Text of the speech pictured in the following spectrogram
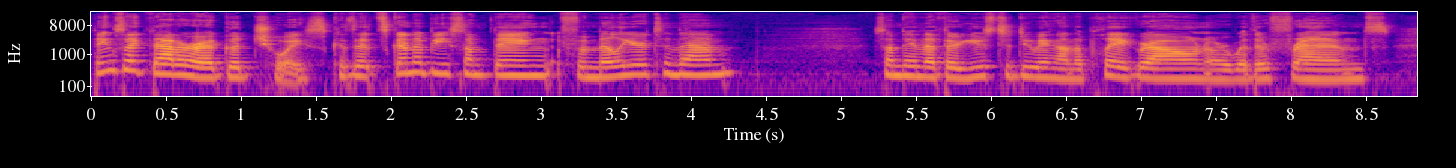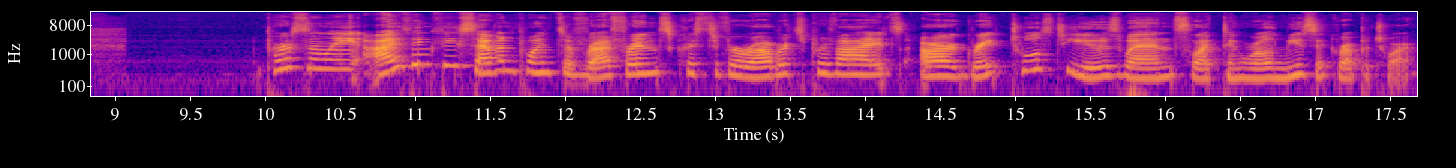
Things like that are a good choice because it's going to be something familiar to them, something that they're used to doing on the playground or with their friends. Personally, I think these seven points of reference Christopher Roberts provides are great tools to use when selecting world music repertoire.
